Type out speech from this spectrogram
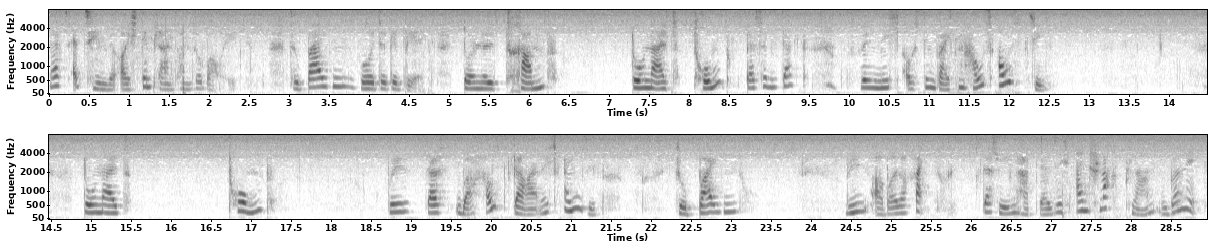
Jetzt erzählen wir euch den Plan von Joe Biden. Joe Biden wurde gewählt. Donald Trump Donald Trump, besser gesagt, will nicht aus dem Weißen Haus ausziehen. Donald Trump will das überhaupt gar nicht einsehen. Joe Biden will aber da rein. Deswegen hat er sich einen Schlachtplan überlegt.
